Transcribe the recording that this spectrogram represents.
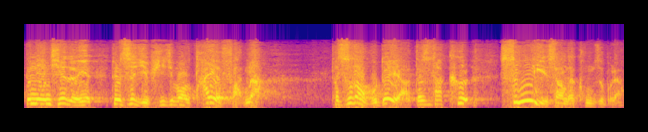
更年期的人对自己脾气暴躁，他也烦呐。他知道不对啊，但是他克生理上他控制不了。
